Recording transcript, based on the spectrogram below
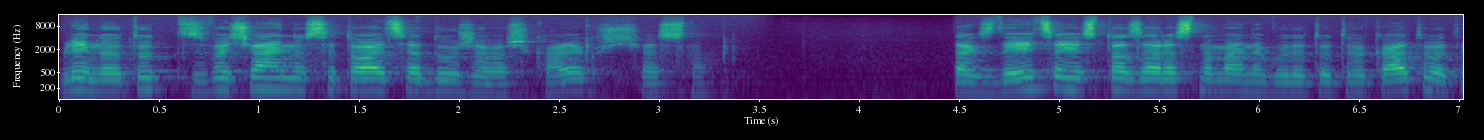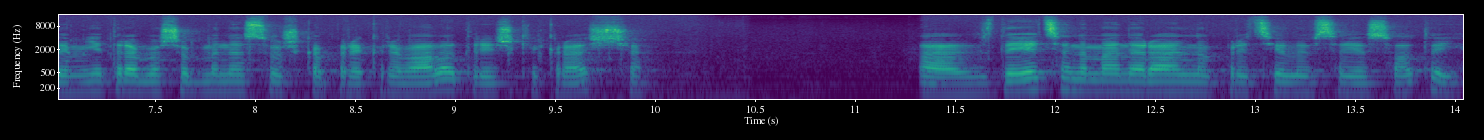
Блін, ну тут, звичайно, ситуація дуже важка, якщо чесно. Так, здається, Є100 зараз на мене буде тут викатувати. Мені треба, щоб мене сушка перекривала трішки краще. Так, здається, на мене реально прицілився Є100.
